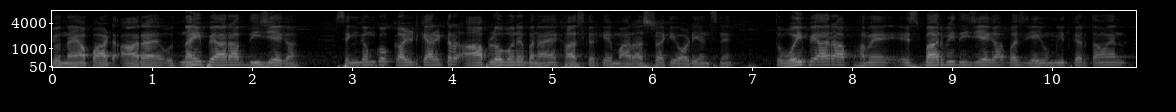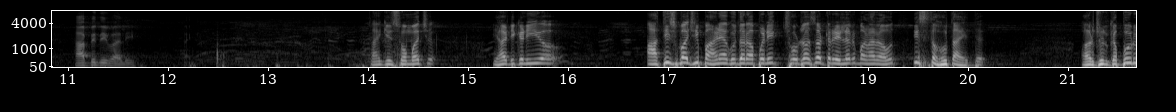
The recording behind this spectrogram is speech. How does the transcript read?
जो नया पार्ट आ रहा है, उतना ही प्यार आप दीजिएगा। सिंघम को कल्ट कैरेक्टर आप लोगों ने बनाया, खास करके महाराष्ट्र की ऑडियंस ने। तो वही प्यार आप हमें इस बार भी दीजिएगा। बस यही उम्मीद करता हूँ and happy Diwali. Thank you so much ह्या ठिकाणी आतिषबाजी पाहण्या अगोदर आपण एक छोटासा ट्रेलर पाहणार आहोत. तीच होत आहेत. अर्जुन कपूर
